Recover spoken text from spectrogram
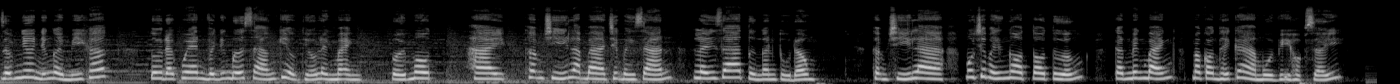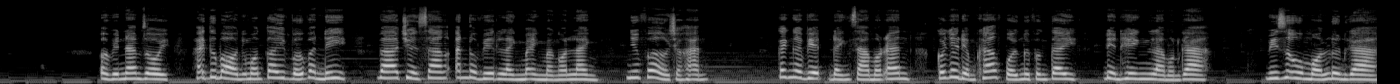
giống như những người Mỹ khác. Tôi đã quen với những bữa sáng kiểu thiếu lành mạnh với một hai, thậm chí là ba chiếc bánh rán lấy ra từ ngăn tủ đông. Thậm chí là một chiếc bánh ngọt to tướng, cắn miếng bánh mà còn thấy cả mùi vị hộp giấy. Ở Việt Nam rồi, hãy từ bỏ những món Tây vớ vẩn đi và chuyển sang ăn đồ Việt lành mạnh mà ngon lành, như phở chẳng hạn. Cách người Việt đánh giá món ăn có nhiều điểm khác với người phương Tây, điển hình là món gà. Ví dụ món lườn gà,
